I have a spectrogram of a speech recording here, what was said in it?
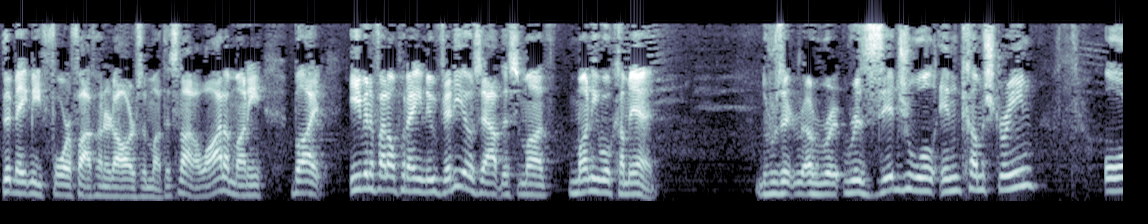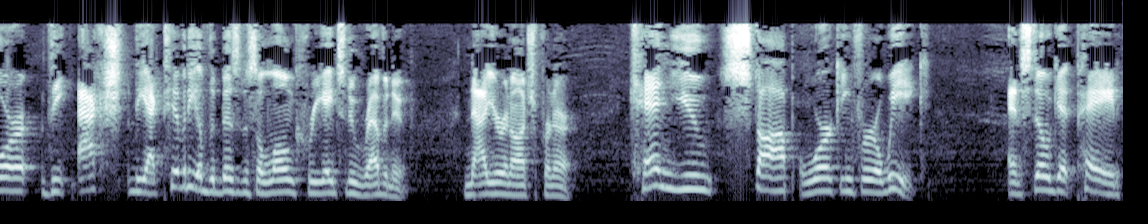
that make me four or five hundred dollars a month. It's not a lot of money, but even if I don't put any new videos out this month, money will come in. There's a, re- residual income stream or the act, the activity of the business alone creates new revenue. Now you're an entrepreneur. Can you stop working for a week? And still get paid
